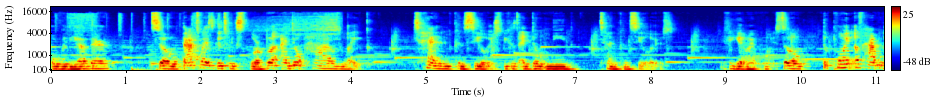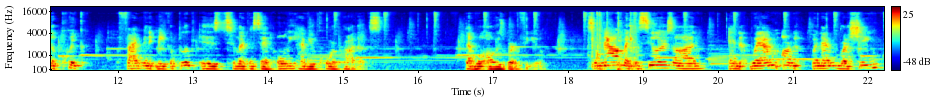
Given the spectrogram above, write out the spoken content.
over the other. So that's why it's good to explore. But I don't have like 10 concealers because I don't need 10 concealers, if you get my point. So the point of having a quick five minute makeup look is to, like I said, only have your core products that will always work for you. So now my concealer's on, and when I'm on, when I'm brushing,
